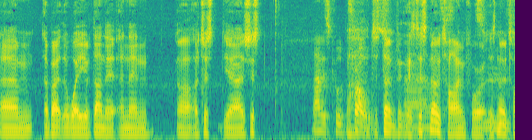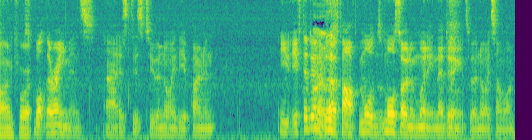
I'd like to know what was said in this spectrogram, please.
um, about the way you've done it and then, uh, I just, yeah, it's just, That is called I trolls. just don't think there's Uh, just no time for it. There's no time for it. What their aim is uh, is is to annoy the opponent. If they're doing I the first half more more so than winning, they're doing it to annoy someone.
